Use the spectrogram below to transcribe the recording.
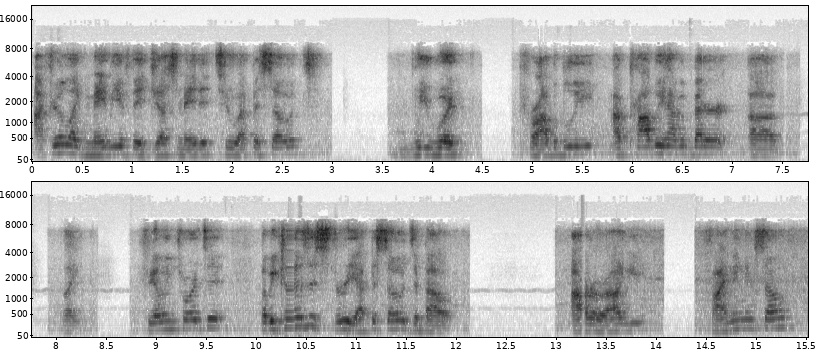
I feel like maybe if they just made it two episodes, we would probably I'd probably have a better uh like feeling towards it. But because it's three episodes about Araragi finding himself,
